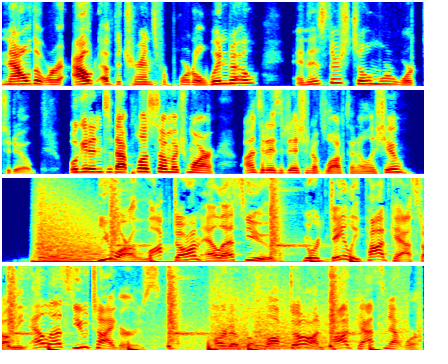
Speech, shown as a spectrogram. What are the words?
now that we're out of the transfer portal window. And is there still more work to do? We'll get into that plus so much more on today's edition of Locked On LSU. You are Locked On LSU, your daily podcast on the LSU Tigers. Part of the Locked On Podcast Network.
